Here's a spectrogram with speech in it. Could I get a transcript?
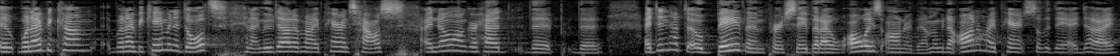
uh, when I become when I became an adult and I moved out of my parents' house, I no longer had the the I didn't have to obey them per se, but I will always honor them. I'm going to honor my parents till the day I die.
